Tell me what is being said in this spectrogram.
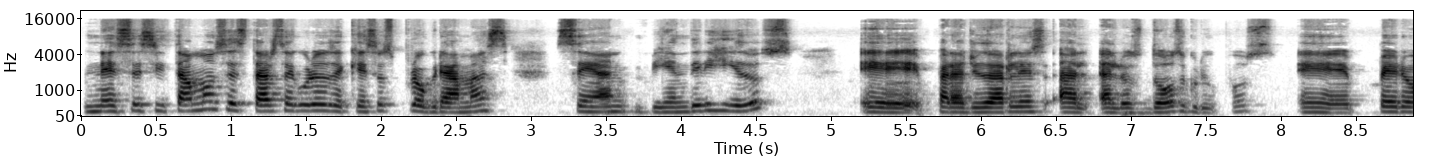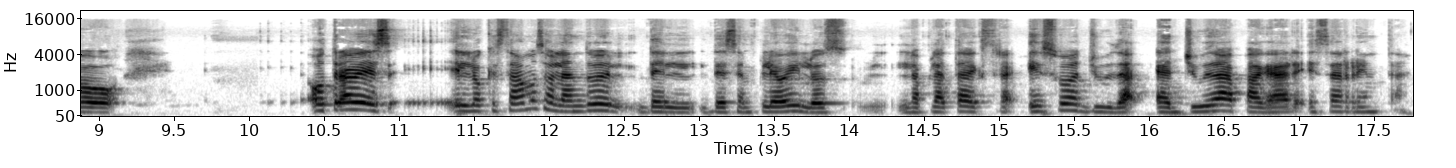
necesitamos estar seguros de que esos programas sean bien dirigidos para ayudarles a, a, los dos grupos, pero otra vez, eh, lo que estábamos hablando del, desempleo y los, la plata extra, eso ayuda, ayuda a pagar esa renta,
